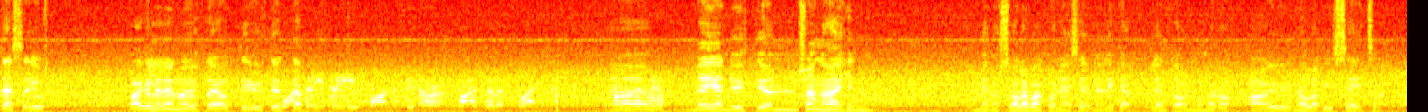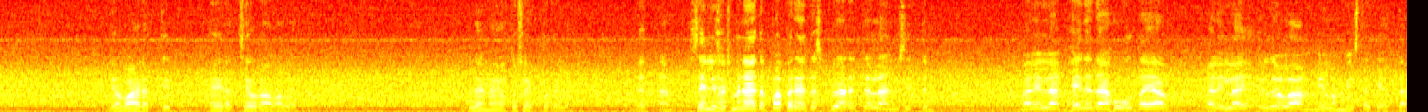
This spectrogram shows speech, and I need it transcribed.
tässä just paikallinen lennonjohtaja otti yhteyttä meidän yhtiön Shanghaihin menossa olevaan koneeseen, eli lento on numero AY057 ja vaihdatti heidät seuraavalle lennonjohtosektorille. Että sen lisäksi me näitä papereita tässä pyöritellään, niin sitten välillä heitetään huulta ja välillä jutellaan milloin mistäkin, että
